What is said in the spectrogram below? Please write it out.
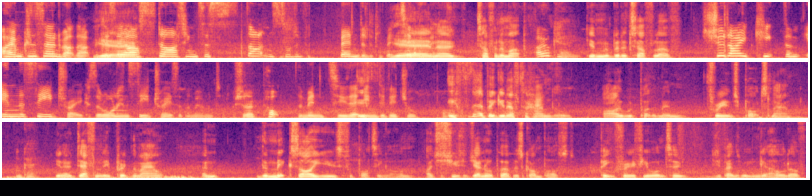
I am concerned about that because they are starting to start and sort of bend a little bit. Yeah. bit. No. Toughen them up. Okay. Give them a bit of tough love. Should I keep them in the seed tray because they're all in seed trays at the moment? Should I pop them into their If- individual pots? If they're big enough to handle, I would put them in three-inch pots now. okay. you know, definitely prick them out. And the mix I use for potting on, I just use a general purpose compost, peat free if you want to, it depends what you can get hold of.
